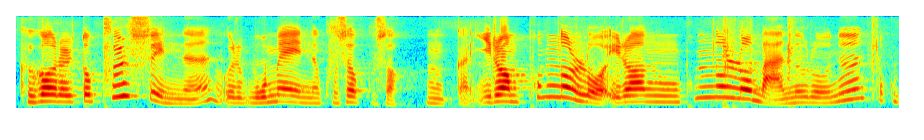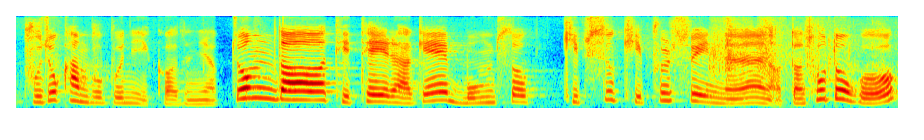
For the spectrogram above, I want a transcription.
그거를 또 풀 수 있는 우리 몸에 있는 구석구석 그러니까 이런 폼롤러 이런 폼롤러만으로는 조금 부족한 부분이 있거든요 좀 더 디테일하게 몸속 깊숙이 풀 수 있는 어떤 소도구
